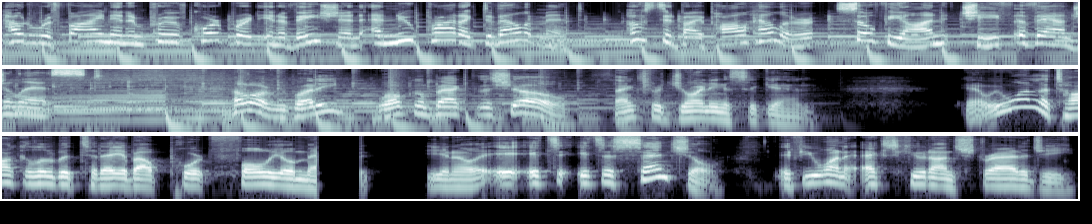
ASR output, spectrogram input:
how to refine and improve corporate innovation and new product development. Hosted by Paul Heller, Sopheon Chief Evangelist. Hello, everybody. Welcome back to the show. Thanks for joining us again. Yeah, we wanted to talk a little bit today about portfolio management. You know, it, it's it's essential if you want to execute on strategy,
